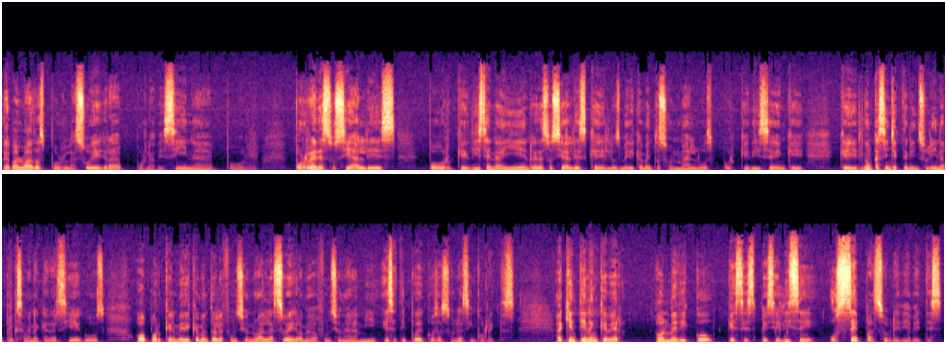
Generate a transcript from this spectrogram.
evaluados por la suegra, por la vecina, por, por redes sociales, porque dicen ahí en redes sociales que los medicamentos son malos, porque dicen que, que nunca se inyecten insulina porque se van a quedar ciegos, o porque el medicamento le funcionó a la suegra, me va a funcionar a mí. Ese tipo de cosas son las incorrectas. ¿A quién tienen que ver? A un médico que se especialice o sepa sobre diabetes.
